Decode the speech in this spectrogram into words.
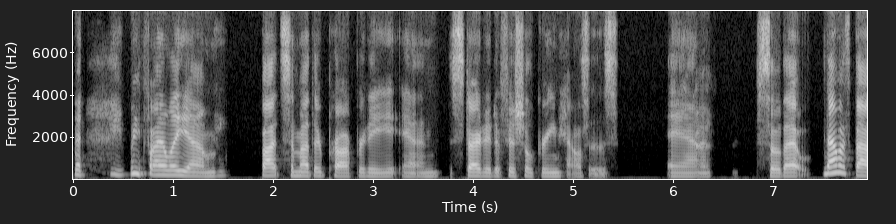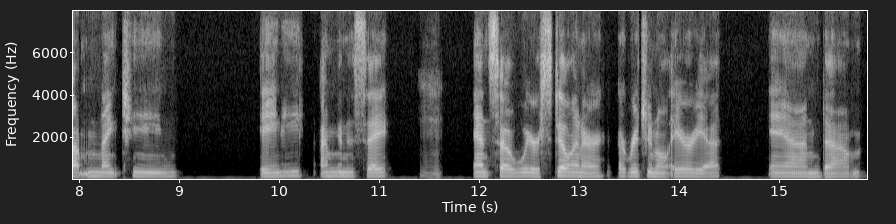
we finally um, bought some other property and started official greenhouses. And okay. so that that was about 1980, I'm going to say. Mm. And so we're still in our original area. And um,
